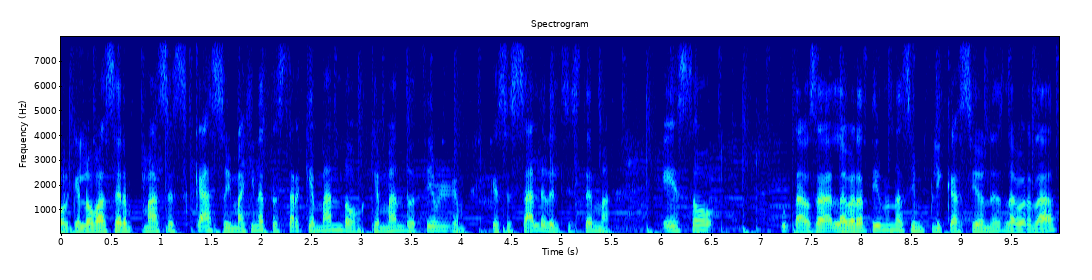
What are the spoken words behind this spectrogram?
Porque lo va a hacer más escaso. Imagínate estar quemando, quemando Ethereum, que se sale del sistema. Eso o sea, la verdad tiene unas implicaciones, la verdad,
